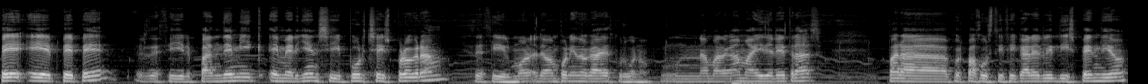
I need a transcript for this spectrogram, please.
PEPP, es decir, Pandemic Emergency Purchase Program. Es decir, le van poniendo cada vez, pues bueno, una amalgama ahí de letras para, pues, para justificar el dispendio.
